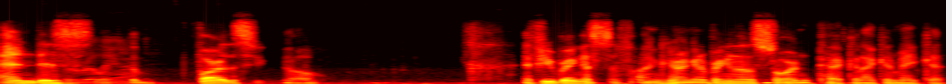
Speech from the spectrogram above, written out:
end is really like, the farthest you can go. If you bring us, if I'm here, I'm gonna bring another sword and pick, and I can make it.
